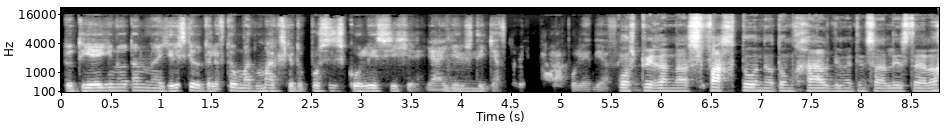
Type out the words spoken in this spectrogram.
το τι έγινε όταν γυρίστηκε το τελευταίο Mad Max και το πόσες δυσκολίες είχε για να γυριστεί. Μμμ. Και αυτό έχει πάρα πολύ ενδιαφέρον. Πώς πήγαν να σφαχτούν ο Tom Hardy με την Σαλίστερο.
